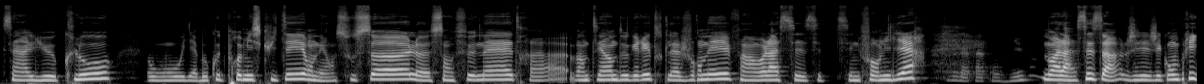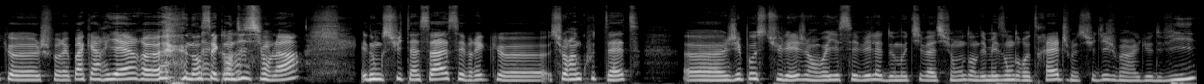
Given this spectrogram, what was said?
C'est un lieu clos où il y a beaucoup de promiscuité, on est en sous-sol, euh, sans fenêtre, à 21 degrés toute la journée. Enfin voilà, c'est une fourmilière. pas convenu? Voilà, c'est ça. J'ai compris que je ferais pas carrière euh, dans ces conditions-là. Et donc suite à ça, c'est vrai que sur un coup de tête, euh, j'ai postulé, j'ai envoyé CV, lettre de motivation dans des maisons de retraite. Je me suis dit, je veux un lieu de vie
